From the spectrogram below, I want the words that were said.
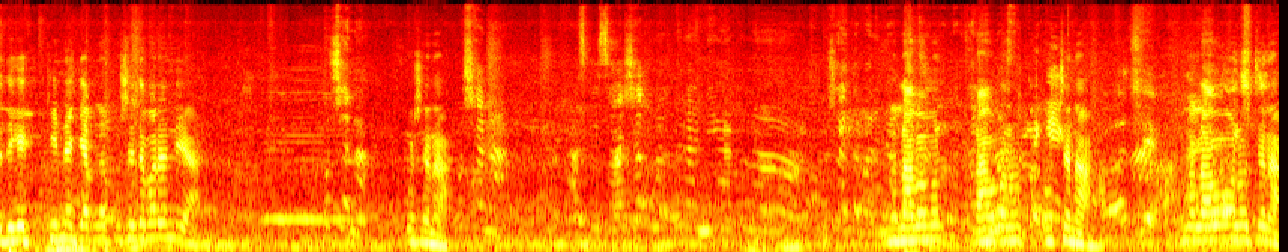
এদিকে কি আপনার পুষাইতে পারেন না পোষে না। লাভবান লাভবান হচ্ছে না। কোনো লাভবান হচ্ছে না।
